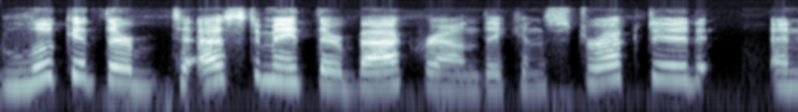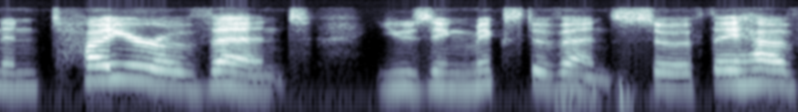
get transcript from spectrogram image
look at their to estimate their background they constructed an entire event using mixed events so if they have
